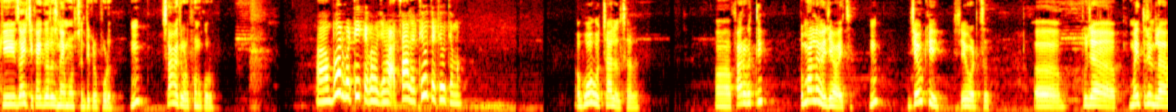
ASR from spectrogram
की जायची काही गरज नाही म्हणून तिकडे पुढं? सांगा तेवढं फोन करू बरं बरं ठीक आहे भाऊजी. हा चालेल. ठेवते ठेवते मग. हो हो चालेल चालेल. पार्वती तुम्हाला जेवायचं? जेव की शेवटचं. तुझ्या मैत्रिणीला?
